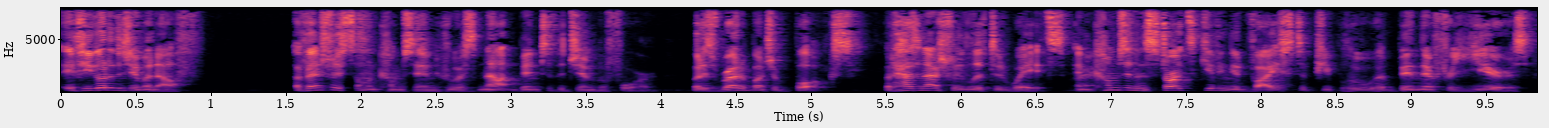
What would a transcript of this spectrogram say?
if you go to the gym enough, eventually someone comes in who has not been to the gym before, but has read a bunch of books, but hasn't actually lifted weights, right. and comes in and starts giving advice to people who have been there for years,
